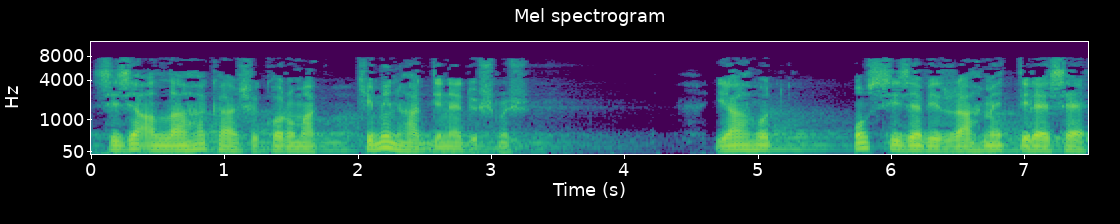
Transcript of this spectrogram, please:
sizi Allah'a karşı korumak kimin haddine düşmüş? Yahut o size bir rahmet dilese,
